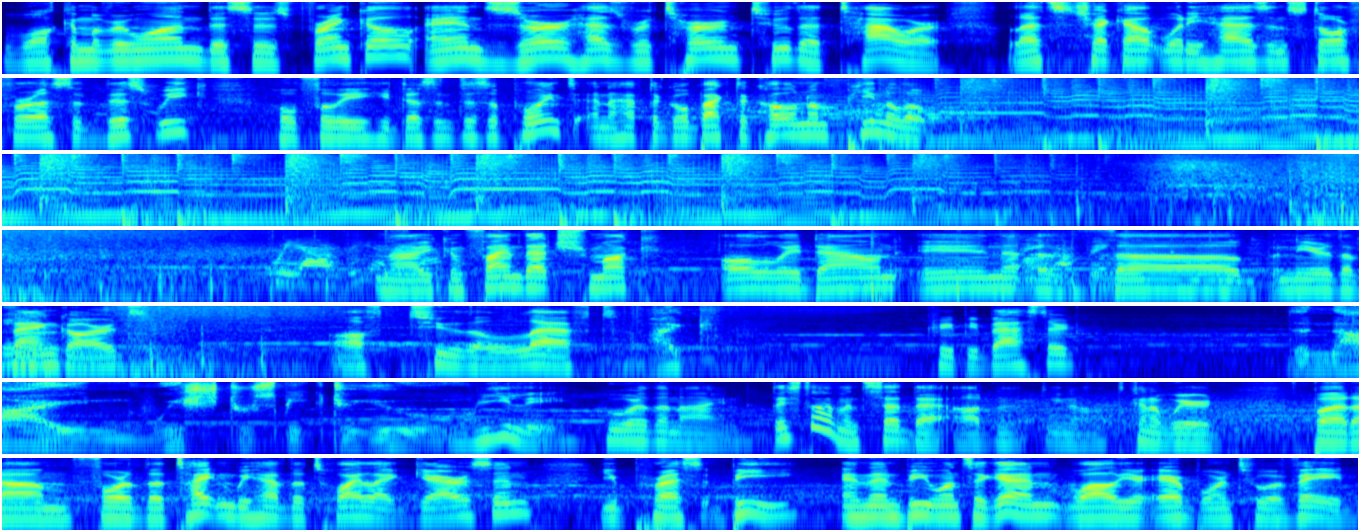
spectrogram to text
Welcome everyone, this is Franco and Xur has returned to the tower. Let's check out what he has in store for us this week. Hopefully he doesn't disappoint and I have to go back to calling him Penelope. Now you can find that schmuck all the way down in the near the vanguards off to the left. Mike, Creepy bastard. the Nine wish to speak to you. Really? Who are the nine? They still haven't said that. Odd, you know, it's kind of weird. But um, for the Titan, we have the Twilight Garrison. You press B and then B once again while you're airborne to evade.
